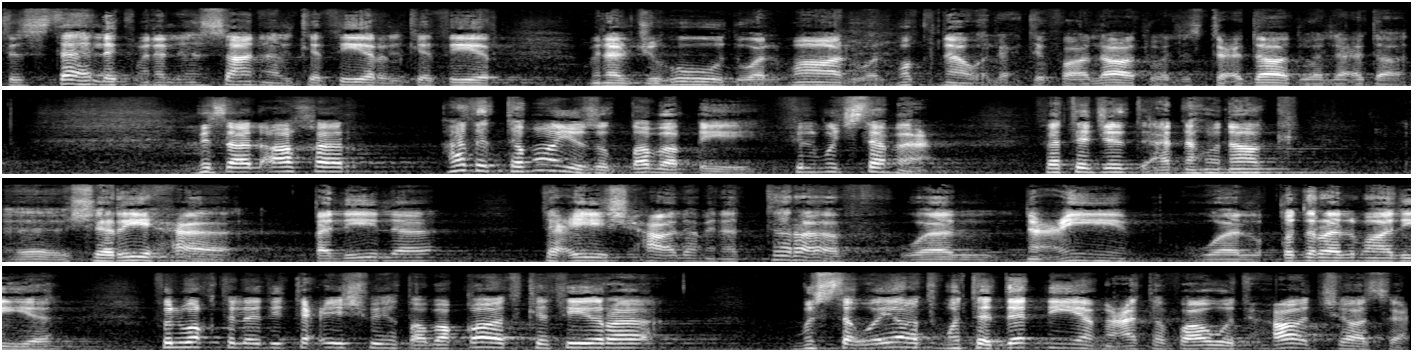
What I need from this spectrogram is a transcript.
تستهلك من الإنسان الكثير الكثير من الجهود والمال والمكنة والاحتفالات والاستعداد والأعداد. مثال آخر هذا التمايز الطبقي في المجتمع فتجد أن هناك آه، شريحة قليلة تعيش حالة من الترف والنعيم والقدرة المالية. في الوقت الذي تعيش فيه طبقات كثيرة مستويات متدنية مع تفاوت حاد شاسع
